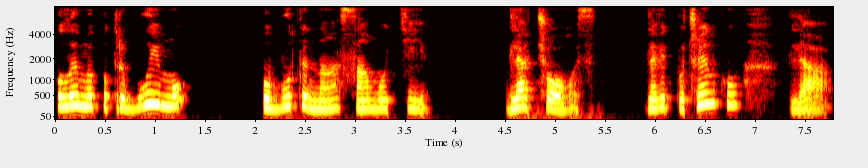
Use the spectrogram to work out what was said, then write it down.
коли ми потребуємо побути на самоті для чогось, для відпочинку, для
